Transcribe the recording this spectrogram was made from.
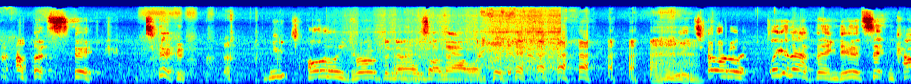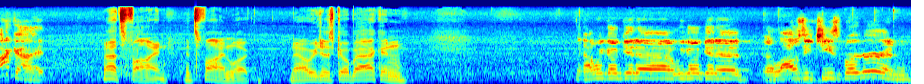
Let's see. Dude, you totally drove the nose on that one. you totally. Look at that thing, dude. It's sitting cockeyed. That's fine. It's fine. Look, now we just go back and Now we go get a we go get a, a lousy cheeseburger and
